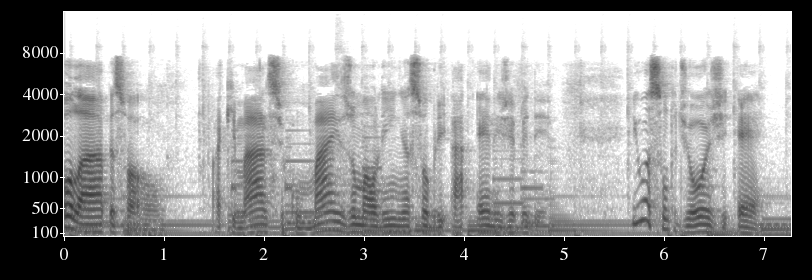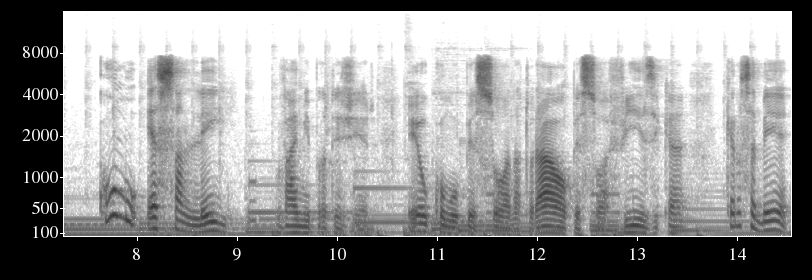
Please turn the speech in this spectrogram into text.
Olá pessoal, aqui Márcio com mais uma aulinha sobre a LGPD. E o assunto de hoje é como essa lei vai me proteger? Eu, como pessoa natural, pessoa física, quero saber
